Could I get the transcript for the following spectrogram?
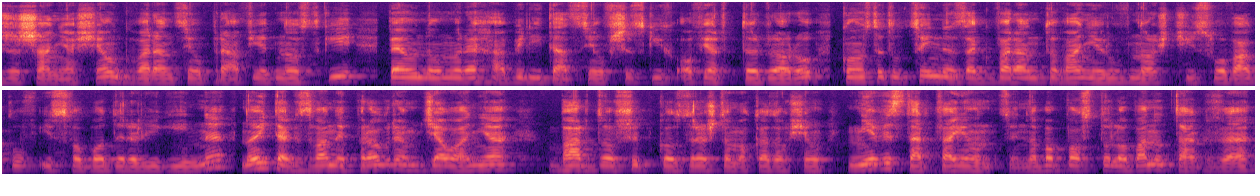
rzeszania się, gwarancję praw jednostki, pełną rehabilitację wszystkich ofiar terroru, konstytucyjne zagwarantowanie równości Słowaków i swobody religijne, no i tak zwany program działania bardzo szybko zresztą okazał się niewystarczający, no bo postulowano także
